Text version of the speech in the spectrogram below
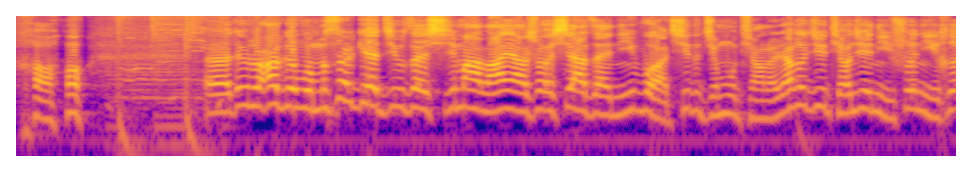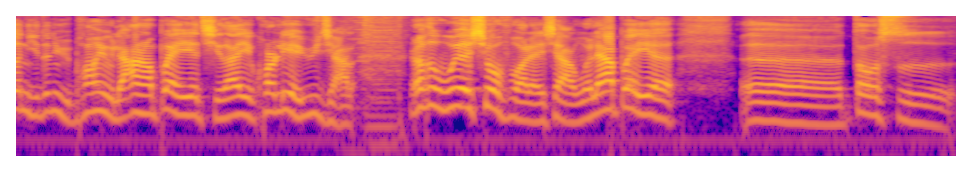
好，呃，这个说二哥，我们事儿干就在喜马拉雅上下载你往期的节目听了，然后就听见你说你和你的女朋友俩人半夜起来一块练瑜伽了，然后我也效仿了一下，我俩半夜，呃，倒是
